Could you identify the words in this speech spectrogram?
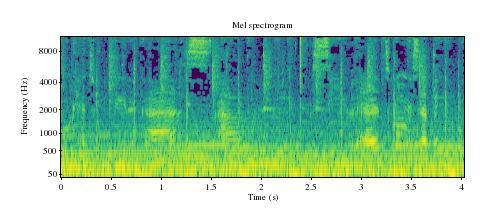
We'll catch up later, guys. Um, see you at Come Stepping.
